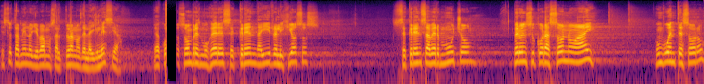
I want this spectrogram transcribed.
Esto también lo llevamos al plano de la iglesia. ¿Cuántos hombres, mujeres se creen ahí religiosos? Se creen saber mucho, pero en su corazón no hay un buen tesoro,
